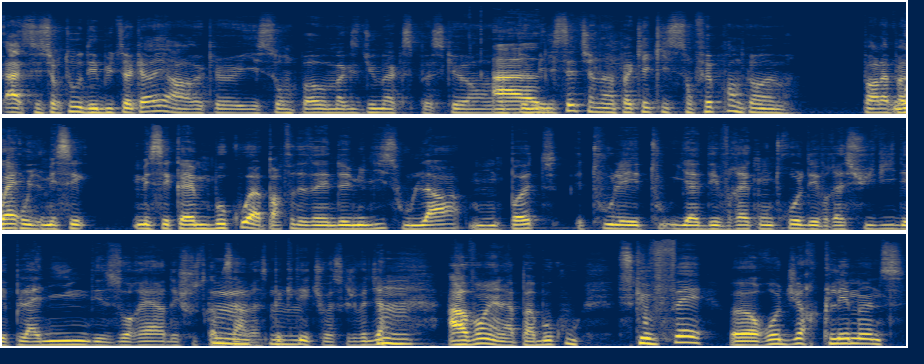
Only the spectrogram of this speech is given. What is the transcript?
Ah, c'est surtout au début de sa carrière hein, qu'ils sont pas au max du max parce que en Ah, 2007, il y en a un paquet qui se sont fait prendre quand même par la Ouais, patrouille. mais c'est mais c'est quand même beaucoup à partir des années 2010 où là, mon pote, tous les tout, il y a des vrais contrôles, des vrais suivis, des plannings, des horaires, des choses comme ça à Mhm, respecter. mhm. Tu vois ce que je veux dire? Mhm. Avant, il y en a pas beaucoup. Ce que fait euh, Roger Clemens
